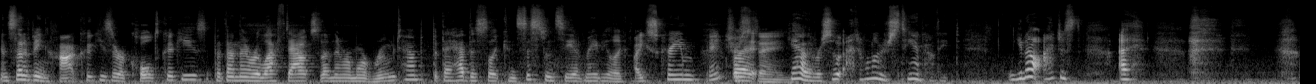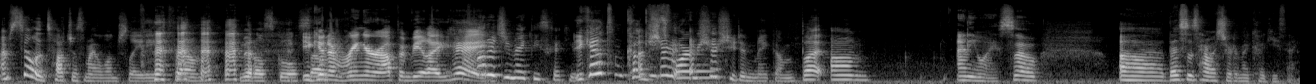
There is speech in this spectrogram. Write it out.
instead of being hot cookies, they were cold cookies. But then they were left out, so then they were more room temp. But they had this like consistency of maybe like ice cream. But, Interesting. yeah, they were so. I don't understand how they. d- You know, I just I. I'm still in touch with my lunch lady from middle school. You're gonna ring her up and be like, "Hey, How did you make these cookies? you got some I'm cookies sure, for I'm me?" sure she didn't make them, but um. Anyway, so uh, this is how I started my cookie thing.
